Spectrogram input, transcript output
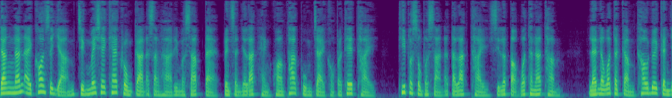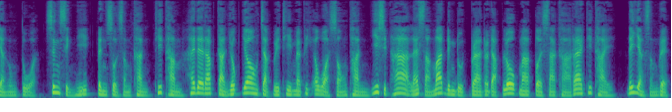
ดังนั้นไอคอนสยามจึงไม่ใช่แค่โครงการอสังหาริมทรัพย์ แต่เป็นสัญลักษณ์แห่งความภาคภูมิใจของประเทศไทย ที่ผสมผสานอัตลักษณ์ไทย ศิลปวัฒนธรรม และนวัตกรรมเข้าด้วยกันอย่างลงตัว ซึ่งสิ่งนี้เป็นส่วนสำคัญที่ทำให้ได้รับการยกย่องจากเวที Mapping Award 2025 และสามารถดึงดูดแบรนด์ระดับโลกมาเปิดสาขาแรกที่ไทยได้อย่างสำเร็จ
